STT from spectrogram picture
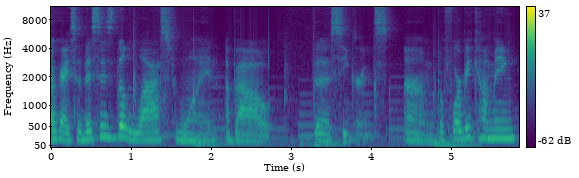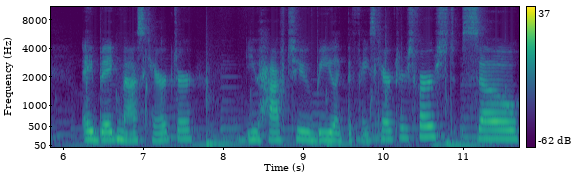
okay so this is the last one about the secrets um, before becoming a big mass character you have to be like the face characters first. So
